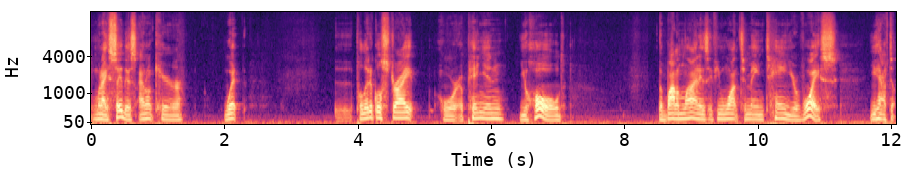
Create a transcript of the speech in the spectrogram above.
when I say this, I don't care what uh, political stripe or opinion you hold. The bottom line is if you want to maintain your voice, you have to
